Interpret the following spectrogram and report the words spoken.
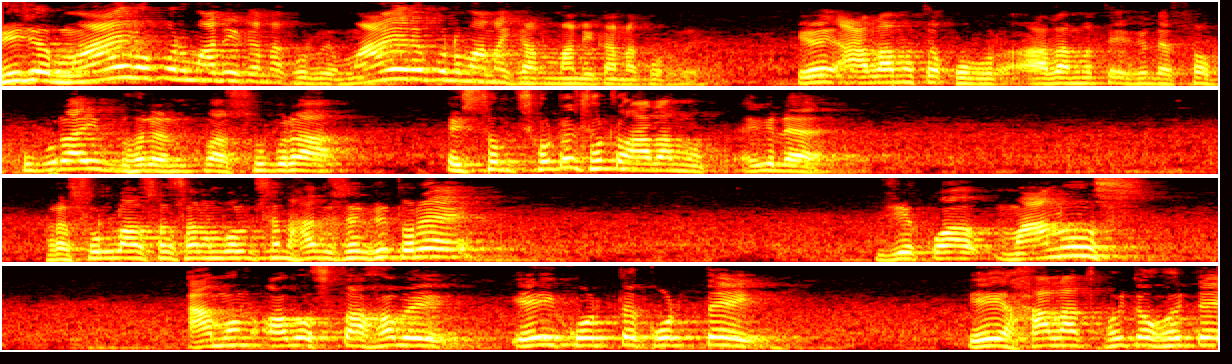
নিজের মায়ের ওপর মালিকানা করবে, মায়ের ওপর মালিকানা মালিকানা করবে। এই আলামতে কবর, আলামতে এগুলো সব কুবরাই ধরেন, বা সুবরা, এইসব ছোট ছোট আলামত এগুলা রসুল্লাহ সাল্লাম বলছেন হাদিসের ভিতরে যে মানুষ এমন অবস্থা হবে, এই করতে করতে, এই হালাত হইতে হইতে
